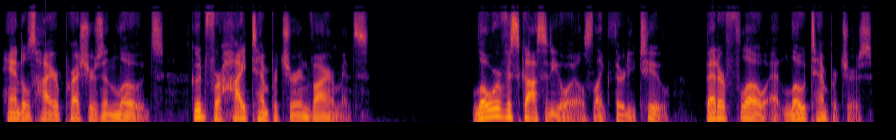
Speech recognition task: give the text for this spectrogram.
handles higher pressures and loads, good for high temperature environments. Lower viscosity oils, like 32, better flow at low temperatures,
